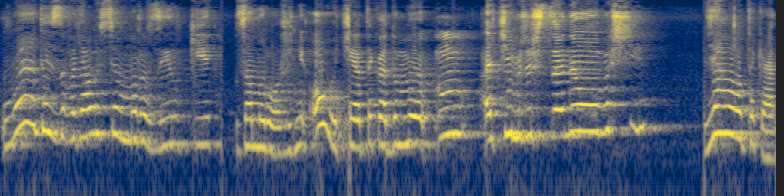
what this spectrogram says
у мене десь завалялося в морозилки заморожені овочі. Я така думаю, М, а чим же ж це не овочі? Взяла отаке.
